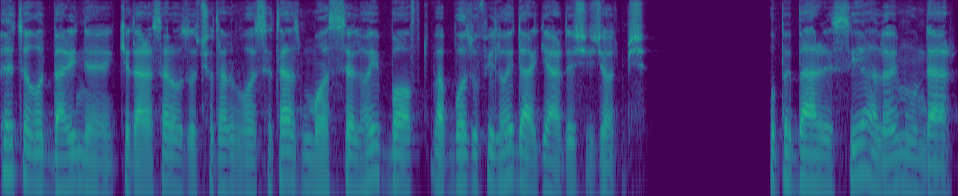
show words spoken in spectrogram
اعتقاد بر اینه که در اثر آزاد شدن واسطه از ماسل های بافت و بازوفیل های در گردش ایجاد میشه. خب به بررسی علائم اون در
